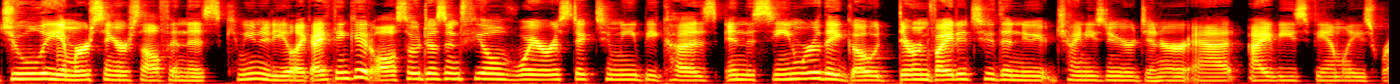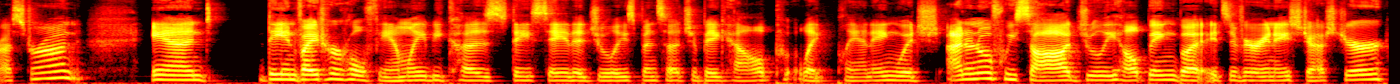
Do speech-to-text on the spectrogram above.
Julie immersing herself in this community. Like, I think it also doesn't feel voyeuristic to me because in the scene where they go, they're invited to the new Chinese New Year dinner at Ivy's family's restaurant. And they invite her whole family because they say that Julie's been such a big help, like planning, which I don't know if we saw Julie helping, but it's a very nice gesture.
